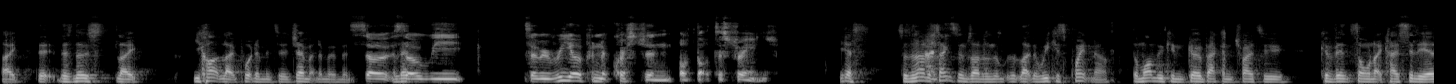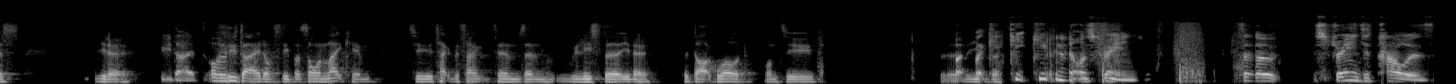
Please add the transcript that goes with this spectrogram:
Like th- there's no like you can't like put them into a gem at the moment. So, And so we, so we reopen the question of Doctor Strange. Yes. So the And- sanctums are the, like the weakest point now. The one we can go back and try to convince someone like Kaecilius, you know, Who died? oh, who died obviously, but someone like him to attack the sanctums and release the, you know, the dark world onto the, But, the but keep, keep keeping it on Strange. So Strange's powers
